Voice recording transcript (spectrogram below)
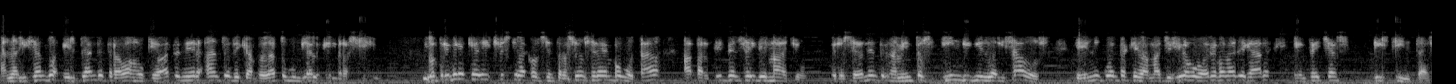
analizando el plan de trabajo que va a tener antes del Campeonato Mundial en Brasil. Lo primero que ha dicho es que la concentración será en Bogotá a partir del 6 de mayo, pero serán entrenamientos individualizados, teniendo en cuenta que la mayoría de los jugadores van a llegar en fechas distintas.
